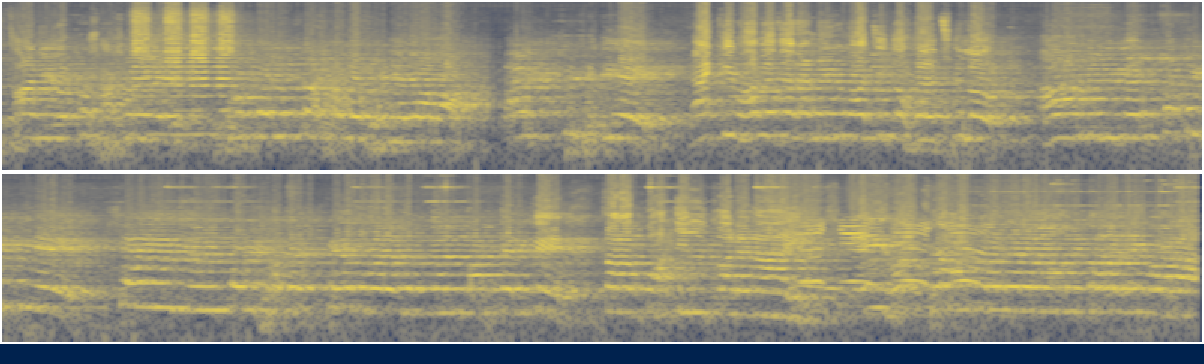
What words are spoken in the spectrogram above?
স্থানীয় প্রশাসনের ভেঙে দেওয়া এক দিয়ে একইভাবে যারা নির্বাচিত হয়েছিল, আওয়ামী লীগের প্রতীক দিয়ে সেই ইউনিয়ন পরিষদের কেন্দ্র এবং তারা বাতিল করে নাই এই হচ্ছে আমাদের আওয়ামী তৈরি করা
